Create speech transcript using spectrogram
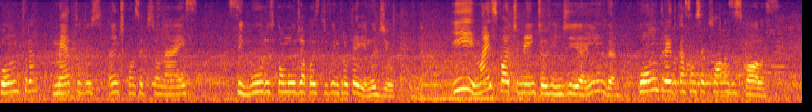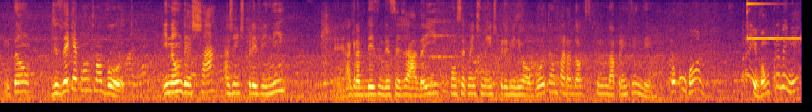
contra métodos anticoncepcionais seguros como o de apoio intrauterino, o DIU. E, mais fortemente hoje em dia ainda, contra a educação sexual nas escolas. Então, dizer que é contra o aborto e não deixar a gente prevenir a gravidez indesejada e, consequentemente, prevenir o aborto é um paradoxo que não dá para entender. Eu concordo. Peraí, vamos prevenir.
